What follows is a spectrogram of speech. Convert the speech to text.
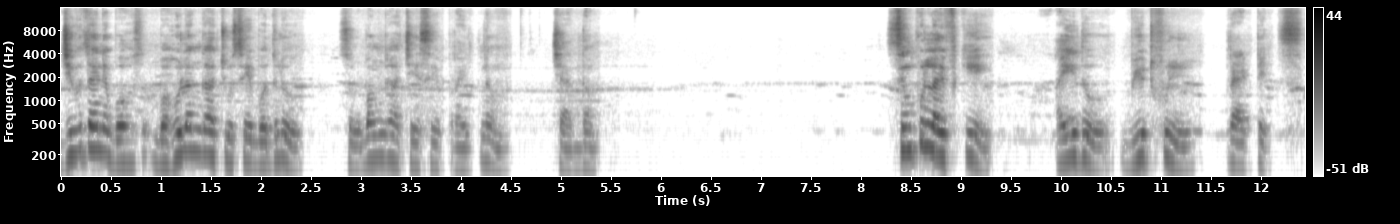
జీవితాన్ని బహు బహుళంగా చూసే బదులు సులభంగా చేసే ప్రయత్నం చేద్దాం. సింపుల్ లైఫ్కి ఐదు బ్యూటిఫుల్ ప్రాక్టిక్స్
